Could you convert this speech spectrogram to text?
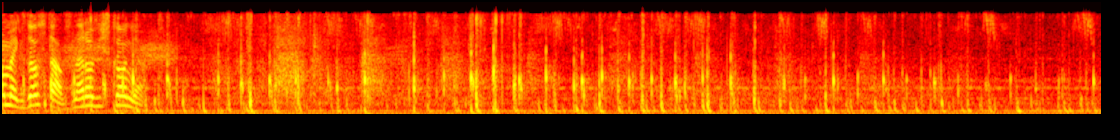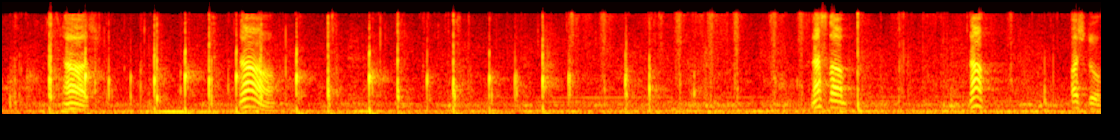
Romek, zostaw, znarowisz konia. Chodź. No. Nastąp! No, chodź tu.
